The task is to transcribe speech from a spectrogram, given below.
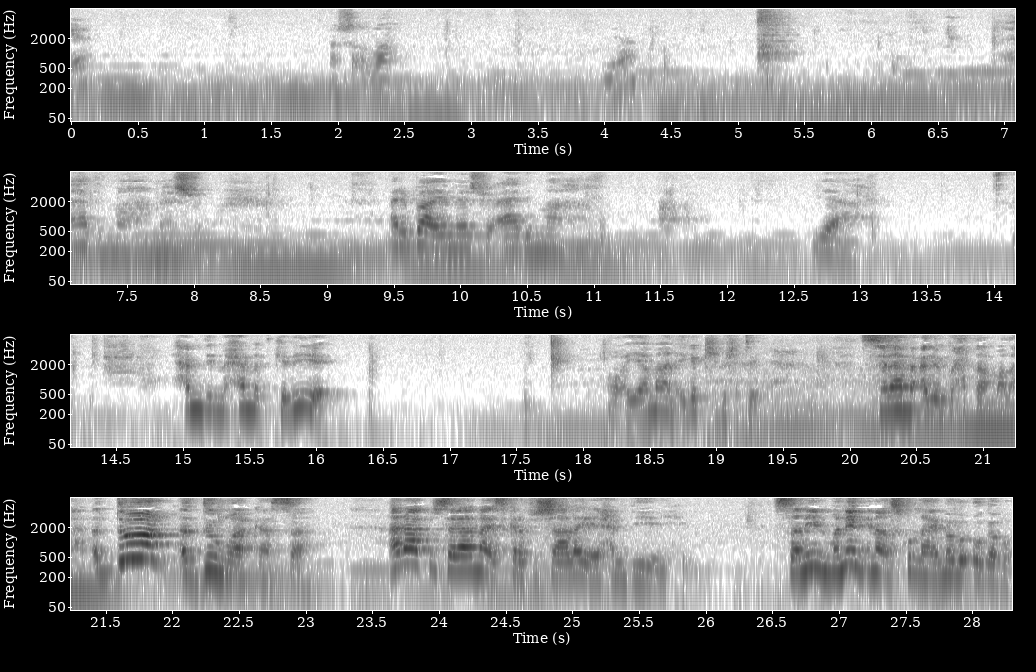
ya. Maasha allah. Ya maxamed keliye oo ayaamahan iga kibirtay salaamu calayku xataa ma laha adduun adduun waa kaasa anaa ku salaamaa iskarafishaalaya xamdiye saniin manin inaan isku nahay maba ogaba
